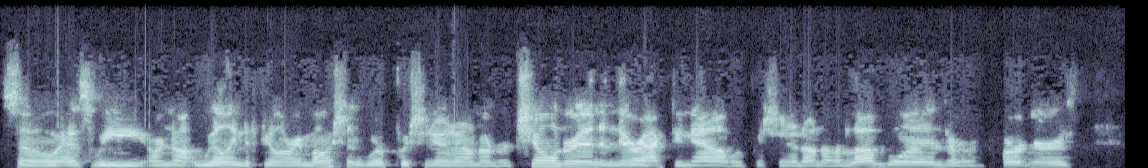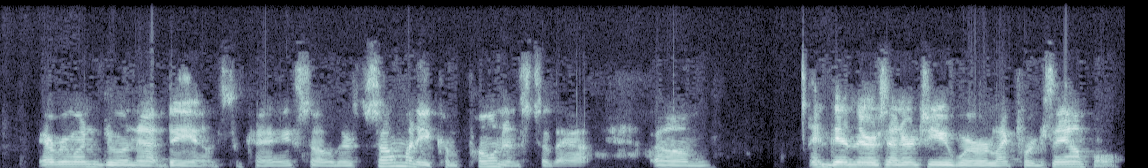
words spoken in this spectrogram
so as we are not willing to feel our emotions we're pushing it out on our children and they're acting out we're pushing it on our loved ones our partners everyone doing that dance. Okay, so there's so many components to that. Um, and then there's energy where, like, for example,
